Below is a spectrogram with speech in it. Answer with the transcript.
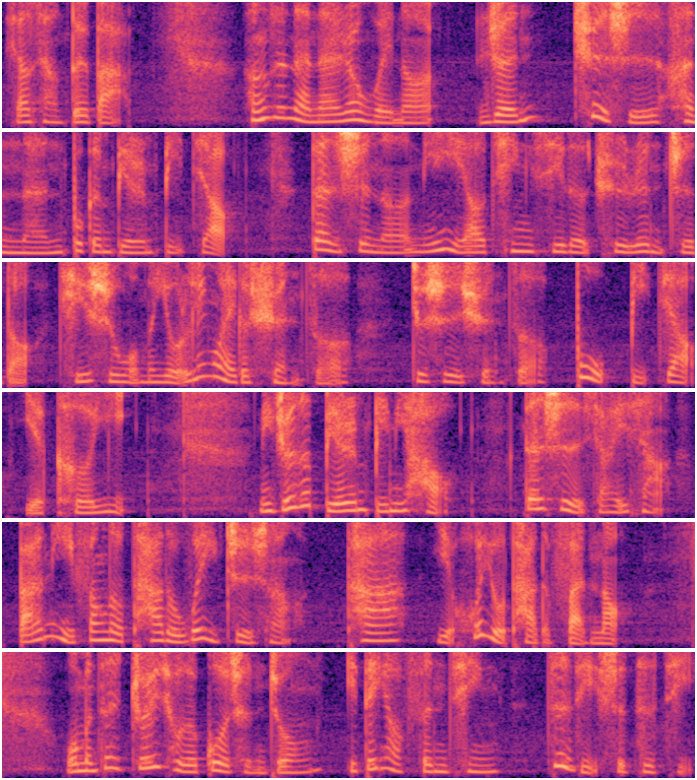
想想对吧？恒子奶奶认为呢，人确实很难不跟别人比较，但是呢，你也要清晰的去认知到，其实我们有另外一个选择，就是选择不比较也可以。你觉得别人比你好，但是想一想。把你放到他的位置上，他也会有他的烦恼。我们在追求的过程中，一定要分清自己是自己，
